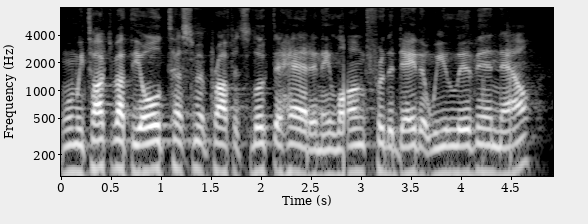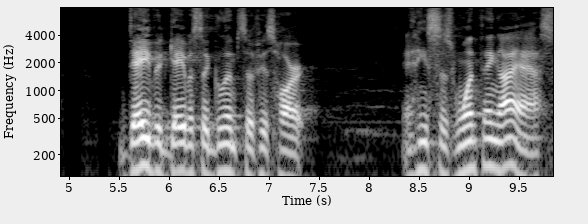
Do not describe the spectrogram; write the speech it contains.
When we talked about the Old Testament prophets looked ahead and they longed for the day that we live in now, David gave us a glimpse of his heart. And he says, One thing I ask,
